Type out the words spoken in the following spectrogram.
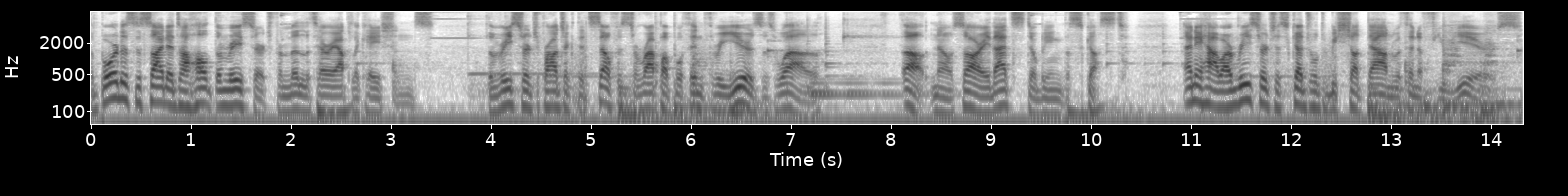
The board has decided to halt the research for military applications. The research project itself is to wrap up within three years as well. Oh, no, sorry, that's still being discussed. Anyhow, our research is scheduled to be shut down within a few years.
